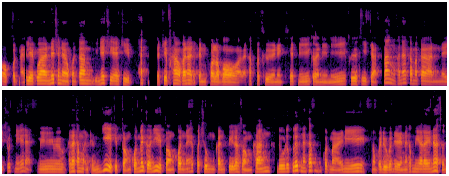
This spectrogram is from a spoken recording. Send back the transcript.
ออกกฎหมายเรียกว่า National Quantum Initiative Act จะเทียบเข้าก็น่าจะเป็นพรบนะครับ ก็คือในเคสนี้กรณีนี้เพื่อที่จะตั้งคณะกรรมการในชุดนี้เนี่ยมีคณะทำงานถึง 22 คนไม่เกิน 22 คนนะครับประชุมกันปีละสองครั้งดูลึกๆนะครับ กฎหมายนี้ลองไปดูกันเองนะครับ มีอะไรน่าสน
